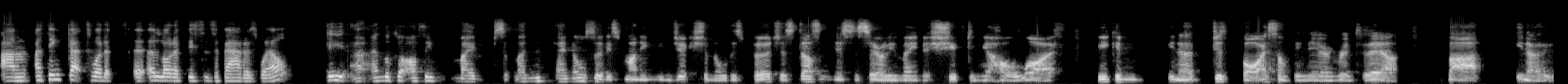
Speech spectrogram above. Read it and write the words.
Um, I think that's what a lot of this is about as well. Yeah, and look, I think, mate, and and also this money injection or this purchase doesn't necessarily mean a shift in your whole life. You can, you know, just buy something there and rent it out. But, you know,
